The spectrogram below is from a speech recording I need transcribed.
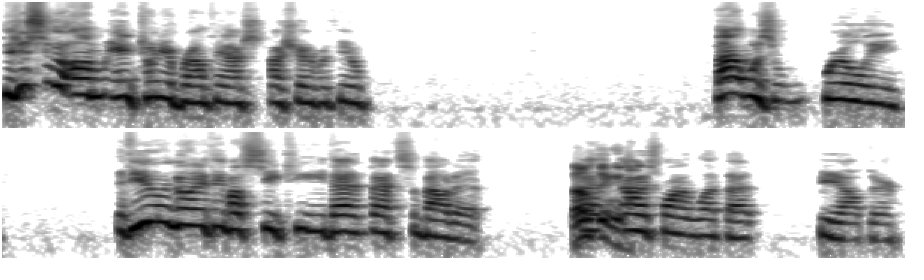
Did you see the um Antonio Brown thing I, I shared with you? That was really, if you don't know anything about CTE, that that's about it. Something. I, I just want to let that be out there.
